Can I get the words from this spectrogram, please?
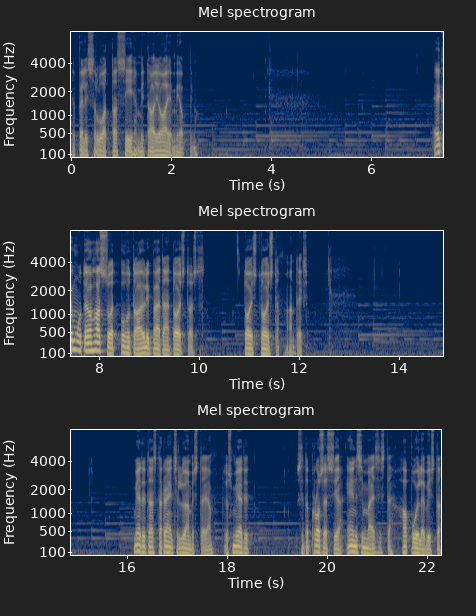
ja pelissä luottaa siihen, mitä on jo aiemmin oppinut. Eikö muuten ole hassu, että puhutaan ylipäätään toistoista? Toistoista, anteeksi. Mietitään sitä range lyömistä ja jos mietit sitä prosessia ensimmäisistä hapuilevista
